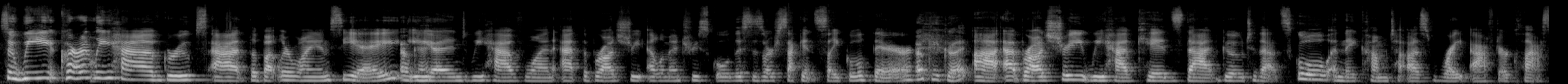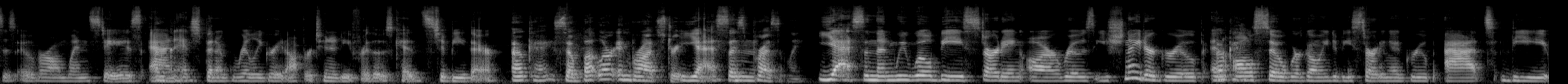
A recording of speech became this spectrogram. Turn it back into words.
So we currently have groups at the Butler YMCA okay. and we have one at the Broad Street Elementary School. This is our second cycle there. Okay, good. Uh, at Broad Street, we have kids that go to that school and they come to us right after classes over on Wednesdays and okay. it's been a really great opportunity for those kids to be there. Okay, so Butler and Broad Street. Yes, as presently. Yes, and then we will be starting our Rose E. Schneider group, and okay. also we're going to be starting a group at the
